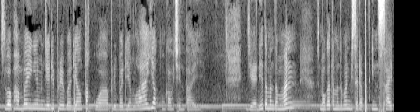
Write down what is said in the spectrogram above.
sebab hamba ingin menjadi pribadi yang takwa, pribadi yang layak engkau cintai. Jadi teman-teman, semoga teman-teman bisa dapat insight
